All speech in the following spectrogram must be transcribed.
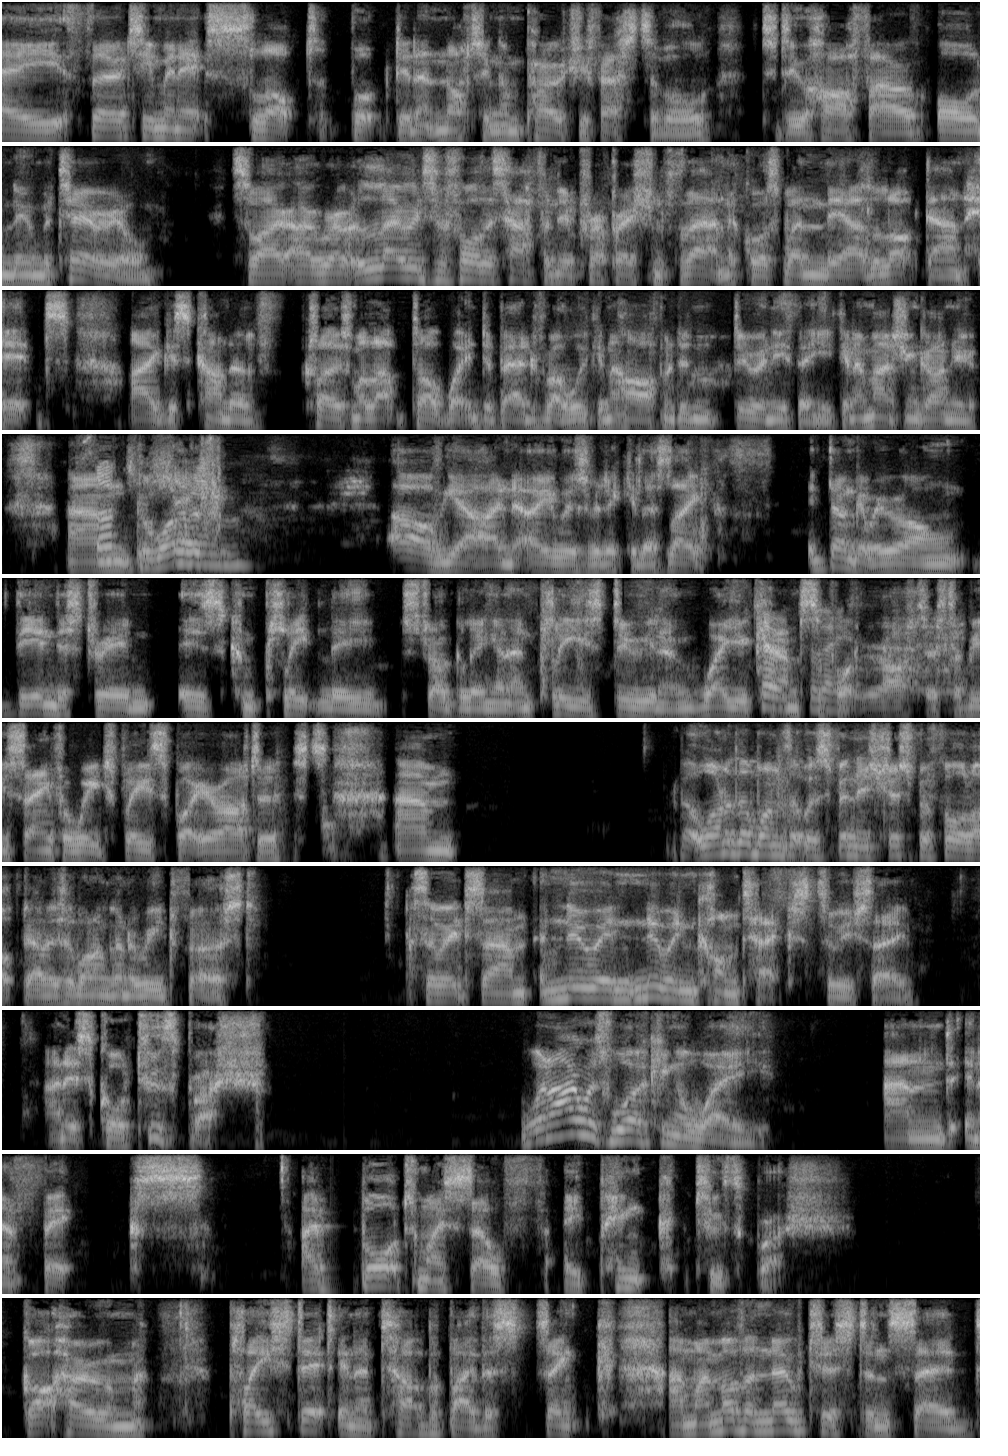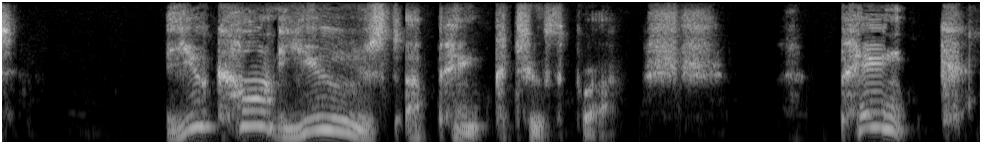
a 30 minute slot booked in at Nottingham Poetry Festival to do half hour of all new material. So I, I wrote loads before this happened in preparation for that. And of course, when the, uh, the lockdown hit, I just kind of closed my laptop, went into bed for about a week and a half, and didn't do anything. You can imagine, can't you? Um, Such a one of the- shame. Oh yeah, I know it was ridiculous. Like, don't get me wrong, the industry is completely struggling, and, and please do you know where you can Totally. support your artists. I've been saying for weeks, please support your artists. Um, but one of the ones that was finished just before lockdown is the one I'm going to read first. So it's um, new in new in context, so we say, and it's called Toothbrush. When I was working away and in a fix, I bought myself a pink toothbrush. Got home, placed it in a tub by the sink, and my mother noticed and said, You can't use a pink toothbrush. Pink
